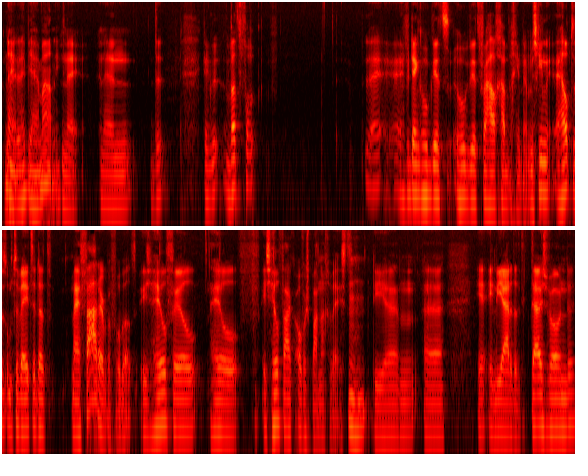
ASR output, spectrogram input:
Nee, dat heb je helemaal niet. Nee. En de, kijk, wat voor. eh, Even denken hoe ik, dit, hoe ik dit verhaal ga beginnen. Misschien helpt het om te weten dat mijn vader bijvoorbeeld is heel veel, heel, is heel vaak overspannen geweest. Mhm. Die, ehm, eh, in de jaren dat ik thuis woonde,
